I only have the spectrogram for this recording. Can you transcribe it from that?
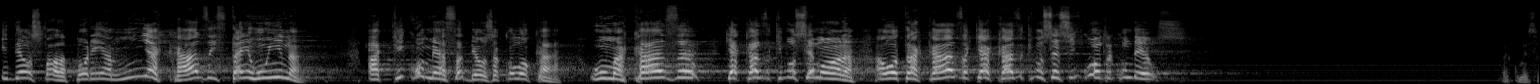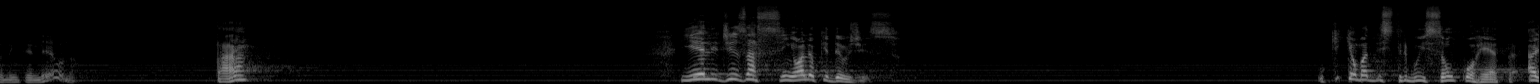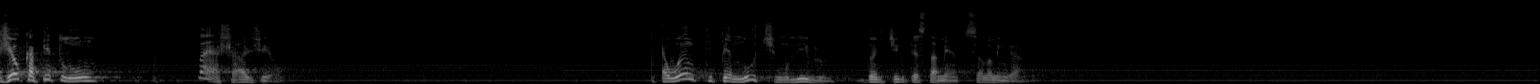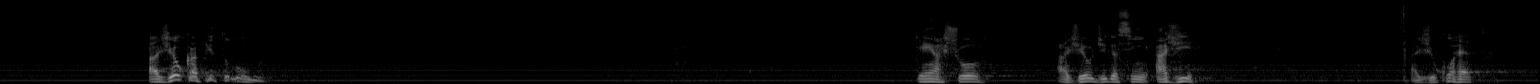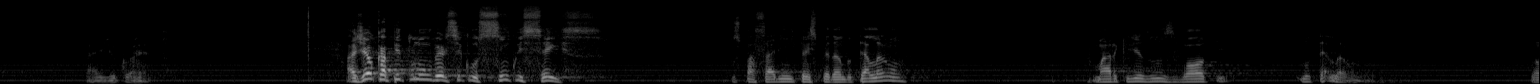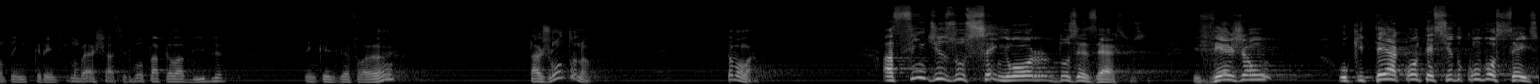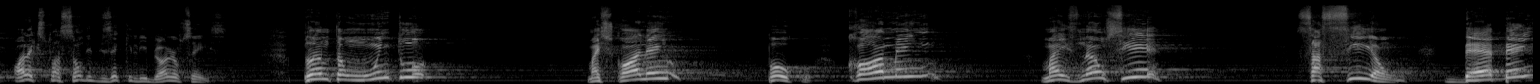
E Deus fala: porém a minha casa está em ruína. Aqui começa Deus a colocar uma casa que é a casa que você mora, a outra casa que é a casa que você se encontra com Deus. Está começando a entender ou não? Tá? E ele diz assim: olha o que Deus diz. O que é uma distribuição correta? Ageu capítulo 1. Vai achar Ageu. É o antepenúltimo livro do Antigo Testamento, se eu não me engano. Ageu capítulo 1. Quem achou Ageu, diga assim: agir. Agiu correto. Agiu correto. Ageu capítulo 1, versículos 5 e 6. Os passarinhos estão esperando o telão. Tomara que Jesus volte no telão. Não tem crente que não vai achar. Se ele voltar pela Bíblia, tem crente que vai falar: hã? Está junto ou não? Então vamos lá. Assim diz o Senhor dos Exércitos: Vejam o que tem acontecido com vocês. Olha que situação de desequilíbrio, olha vocês plantam muito, mas colhem pouco. Comem, mas não se saciam. Bebem,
